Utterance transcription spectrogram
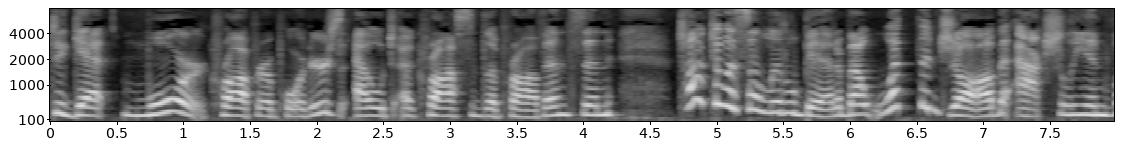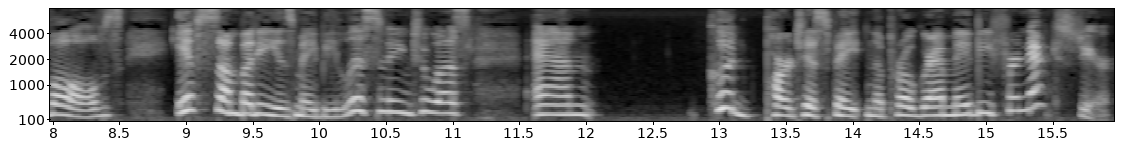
to get more crop reporters out across the province and talk to us a little bit about what the job actually involves if somebody is maybe listening to us and could participate in the program maybe for next year.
